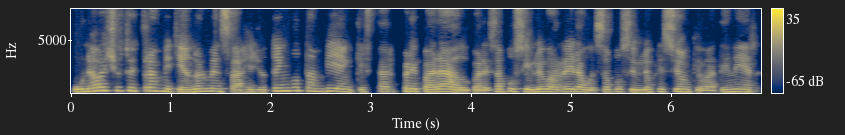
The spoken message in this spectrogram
una vez yo estoy transmitiendo el mensaje, yo tengo también que estar preparado para esa posible barrera o esa posible objeción que va a tener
